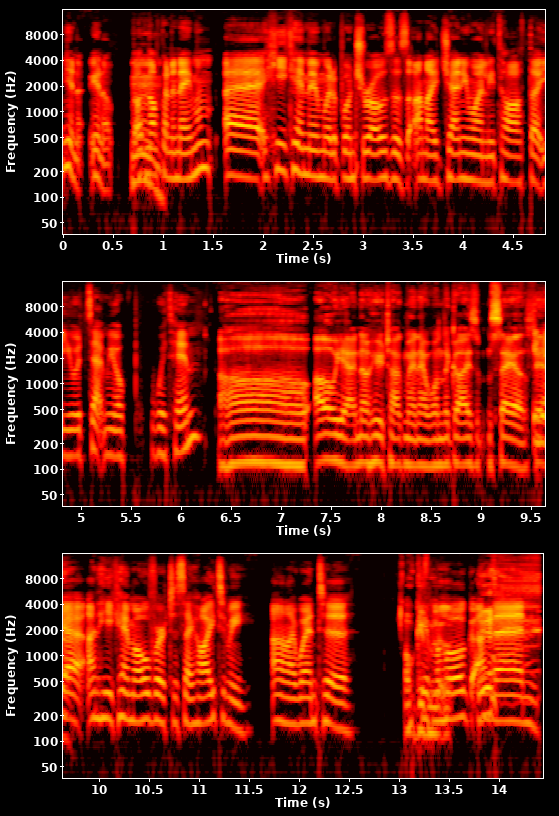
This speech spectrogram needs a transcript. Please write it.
you know, you know, I'm not going to name him. Uh, he came in with a bunch of roses and I genuinely thought that you would set me up with him. oh, oh yeah, I know who you're talking about now. One of the guys up in sales, Yeah. yeah. and he came over to say hi to me and I went to oh, give him a hug and then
